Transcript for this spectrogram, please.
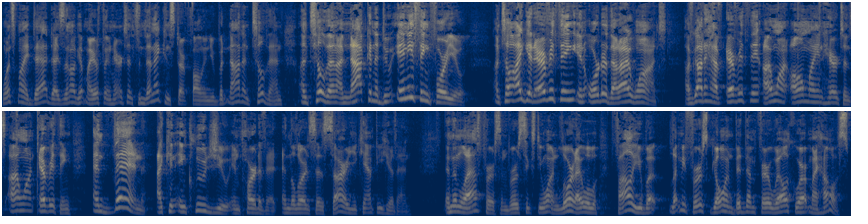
Once my dad dies, then I'll get my earthly inheritance, and then I can start following you. But not until then. Until then, I'm not going to do anything for you until I get everything in order that I want. I've got to have everything. I want all my inheritance. I want everything. And then I can include you in part of it. And the Lord says, Sorry, you can't be here then. And then the last person, verse 61 Lord, I will follow you, but let me first go and bid them farewell who are at my house.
